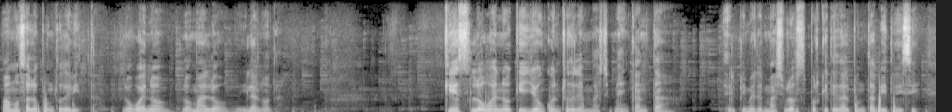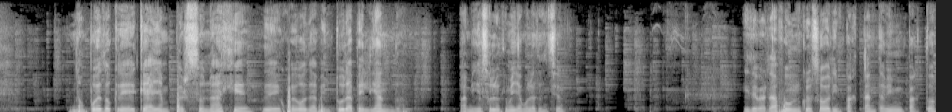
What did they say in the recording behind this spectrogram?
vamos a los puntos de vista. Lo bueno, lo malo y la nota. ¿Qué es lo bueno que yo encuentro del Smash? Me encanta el primer Smash Bros. porque te da el puntapito y sí. No puedo creer que hayan personajes de juegos de aventura peleando. A mí eso es lo que me llamó la atención. Y de verdad fue un crossover impactante, a mí me impactó.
